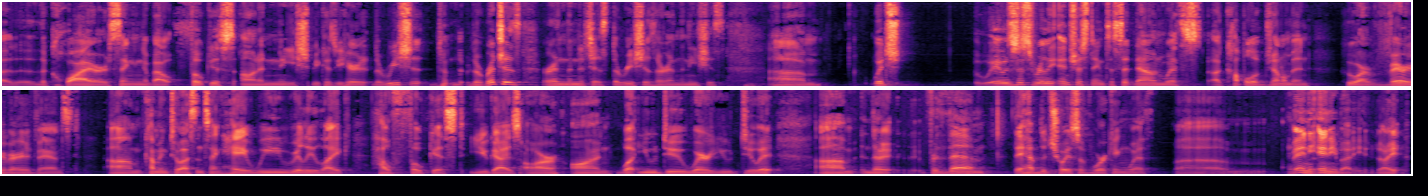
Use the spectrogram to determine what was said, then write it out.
uh, the choir singing about focus on a niche because you hear the riches, the riches are in the niches, the riches are in the niches, um, which it was just really interesting to sit down with a couple of gentlemen who are very very advanced um, coming to us and saying hey we really like how focused you guys are on what you do where you do it. Um, and for them they have the choice of working with um, any, anybody right?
